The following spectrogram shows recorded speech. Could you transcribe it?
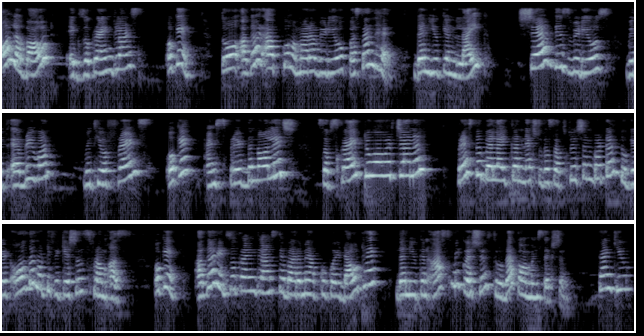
all about exocrine glands okay तो अगर आपको हमारा वीडियो पसंद है then you can like share this videos with everyone with your friends okay and spread the knowledge subscribe to our channel press the bell icon next to the subscription button to get all the notifications from us okay अगर एक्सोक्राइन ग्लैंड्स के बारे में आपको कोई डाउट है then you can ask me questions through the comment section. Thank you.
